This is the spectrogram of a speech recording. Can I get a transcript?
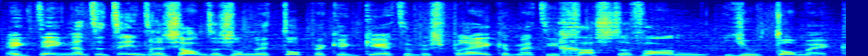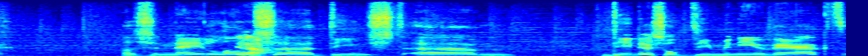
Ik denk dat het interessant is om dit topic een keer te bespreken met die gasten van Utomic. Dat is een Nederlandse dienst ehm, die dus op die manier werkt.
